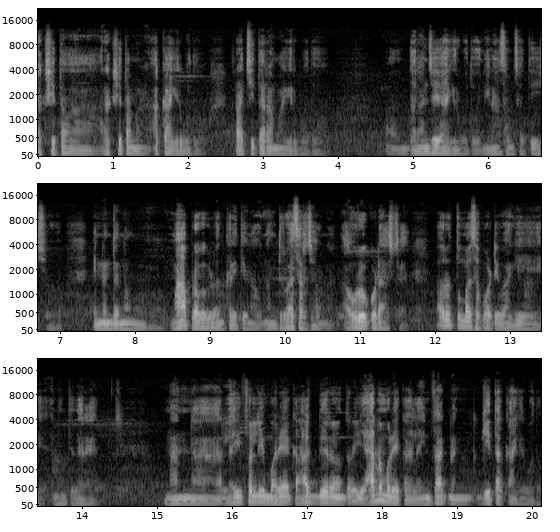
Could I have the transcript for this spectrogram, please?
ರಕ್ಷಿತಾ ರಕ್ಷಿತಾ ಅಕ್ಕ ಆಗಿರ್ಬೋದು ರಚಿತಾರಾಮ್ ಆಗಿರ್ಬೋದು ಧನಂಜಯ ಆಗಿರ್ಬೋದು ನೀನಾಸಂ ಸತೀಶು ಇನ್ನೊಂದು ನಮ್ಮ ಮಹಾಪ್ರಭುಗಳು ಅಂತ ಕರಿತೀವಿ ನಾವು, ನಮ್ಮ ಧ್ರುವ ಸರ್ಜವನ್ನು ಅವರೂ ಕೂಡ ಅಷ್ಟೇ. ಅವರು ತುಂಬ ಸಪೋರ್ಟಿವ್ ಆಗಿ ನಿಂತಿದ್ದಾರೆ. ನನ್ನ ಲೈಫಲ್ಲಿ ಮರೆಯೋಕ್ಕಾಗದೇ ಇರೋ ಅಂತಂದ್ರೆ ಯಾರನ್ನೂ ಮರೆಯೋಕ್ಕಾಗಲ್ಲ ಇನ್ಫ್ಯಾಕ್ಟ್ ನನ್ನ ಗೀತಕ್ಕ ಆಗಿರ್ಬೋದು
